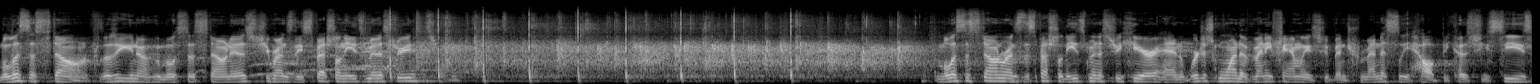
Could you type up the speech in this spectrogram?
Melissa Stone. For those of you who know who Melissa Stone is, she runs the special needs ministry. Melissa Stone runs the special needs ministry here, and we're just one of many families who've been tremendously helped because she sees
